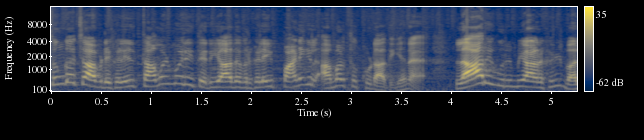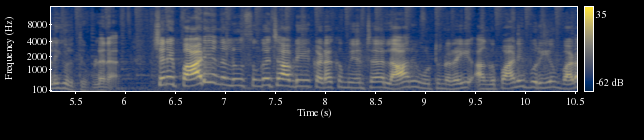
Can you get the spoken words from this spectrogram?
சுங்கச்சாவடிகளில் தமிழ் மொழி தெரியாதவர்களை பணியில் அமர்த்தக்கூடாது என லாரி உரிமையாளர்கள் வலியுறுத்தியுள்ளனர். சென்னை பாடியநல்லூர் சுங்கச்சாவடியை கடக்க முயன்ற லாரி ஓட்டுநரை அங்கு பணிபுரியும் வட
